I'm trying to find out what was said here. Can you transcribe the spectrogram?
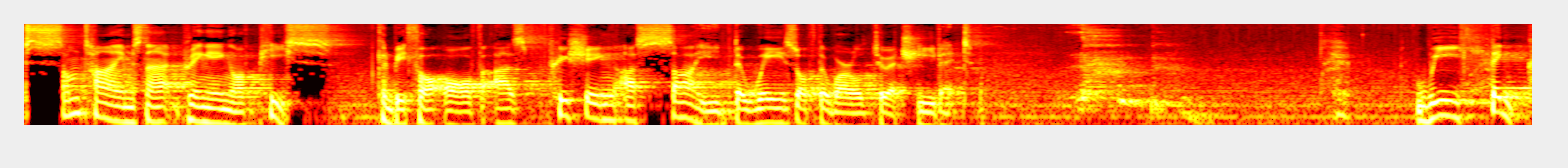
sometimes that bringing of peace can be thought of as pushing aside the ways of the world to achieve it. We think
